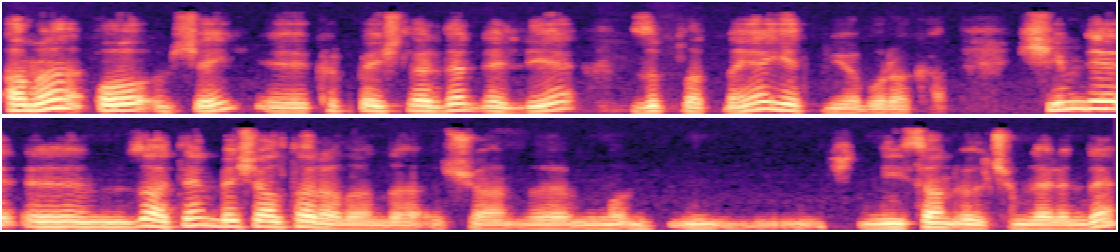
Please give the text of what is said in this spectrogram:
Ama o şey 45'lerden e, 50'ye zıplatmaya yetmiyor bu rakam. Şimdi e, zaten 5-6 aralığında şu an e, Nisan ölçümlerinde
